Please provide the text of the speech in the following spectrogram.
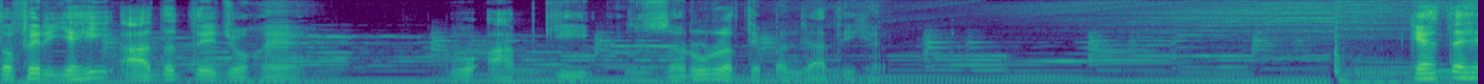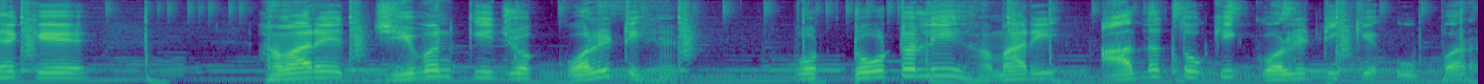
तो फिर यही आदतें जो हैं, वो आपकी जरूरतें बन जाती हैं। कहते हैं कि हमारे जीवन की जो क्वालिटी है, वो टोटली हमारी आदतों की क्वालिटी के ऊपर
